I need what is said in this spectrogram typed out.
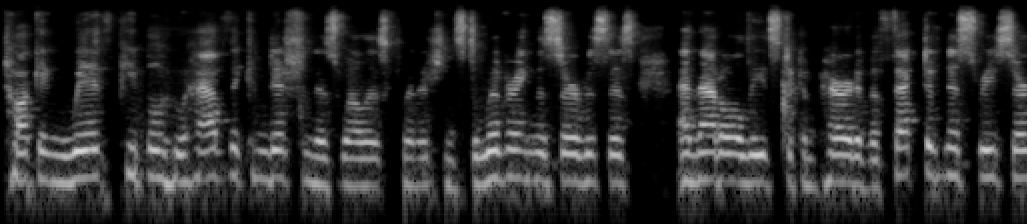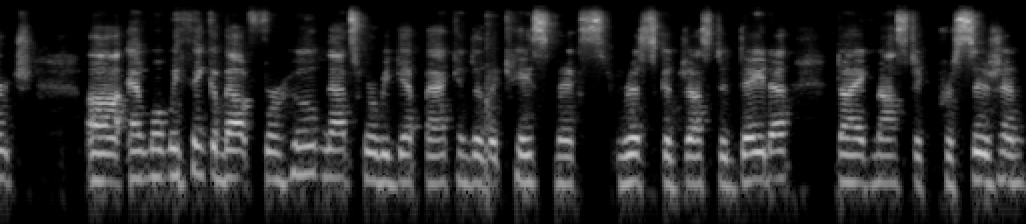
talking with people who have the condition as well as clinicians delivering the services, and that all leads to comparative effectiveness research. Uh, and when we think about for whom, that's where we get back into the case mix risk adjusted data, diagnostic precision,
